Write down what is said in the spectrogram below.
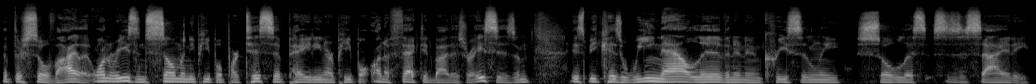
that they're so violent, one reason so many people participating are people unaffected by this racism is because we now live in an increasingly soulless society.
